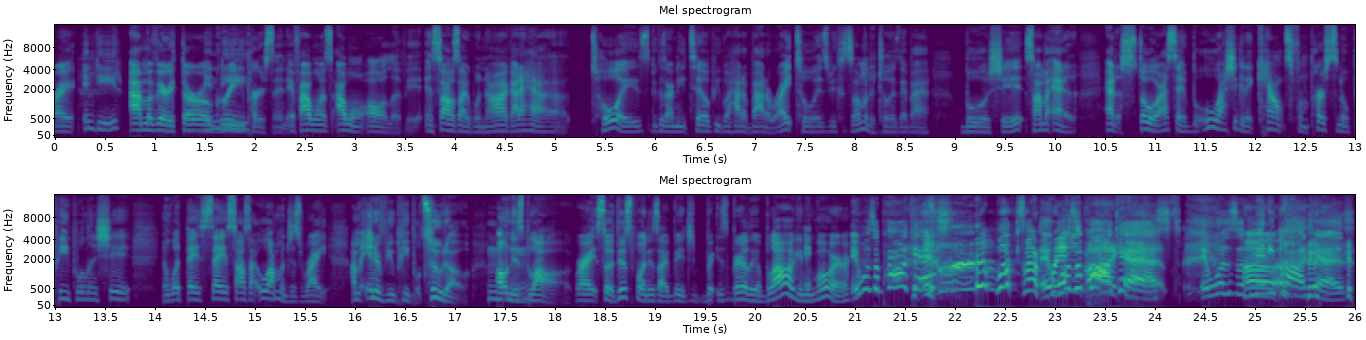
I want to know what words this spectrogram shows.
right Indeed. I'm a very thorough, greedy person. If I want, I want all of it. And so I was like, well, now I gotta have toys because I need to tell people how to buy the right toys because some of the toys they buy bullshit. So I'm at a at a store. I said, but oh, I should get accounts from personal people and shit and what they say. So I was like, oh, I'm gonna just write. I'm gonna interview people too though on this Mhm. blog, right? So at this point, it's like, bitch, it's barely a blog anymore. It was a podcast. it was a, It was a podcast. It was a mini Uh, podcast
